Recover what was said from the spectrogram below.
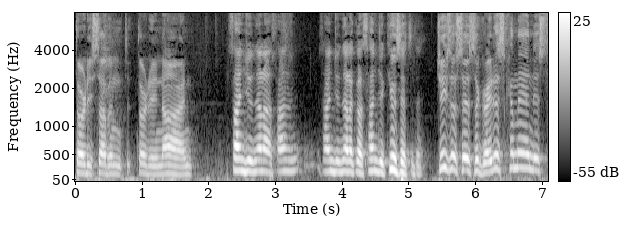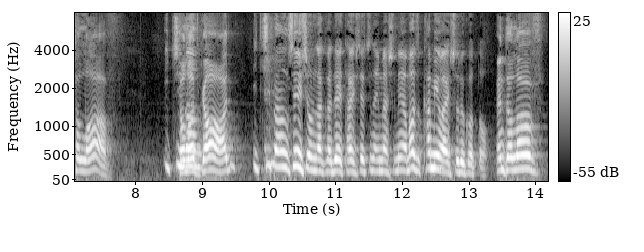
37 to 39, 37 37から39節で Jesus says the greatest command is to love. 一 To 番 love God 一番聖書の中で大切な戒めはまず神を愛すること and to love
